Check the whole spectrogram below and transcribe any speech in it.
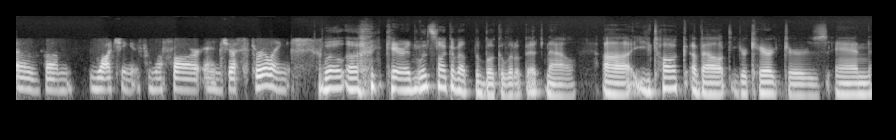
of um, watching it from afar and just thrilling. Well, uh, Karen, let's talk about the book a little bit now. Uh, you talk about your characters and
